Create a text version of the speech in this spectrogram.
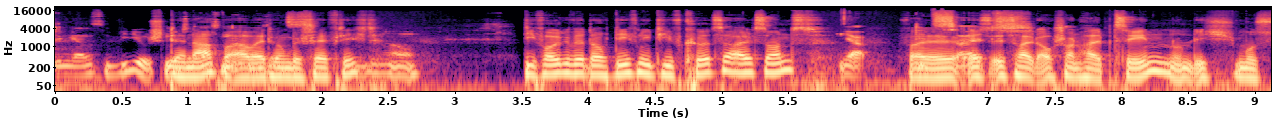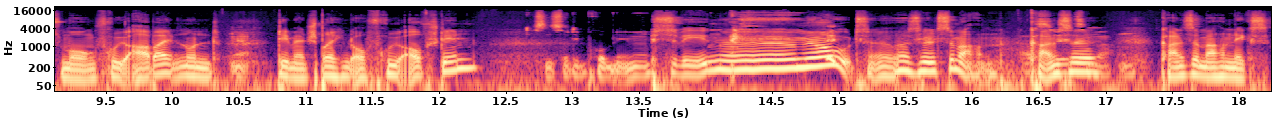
den ganzen Videoschnitt Der Nachbearbeitung beschäftigt. Genau. Die Folge wird auch definitiv kürzer als sonst. Ja, Weil es ist halt auch schon halb zehn und ich muss morgen früh arbeiten und Ja. dementsprechend auch früh aufstehen. Das sind so die Probleme. Deswegen, äh, ja gut, äh, was willst du machen? Was kannst, willst du, machen? kannst du machen, nix.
